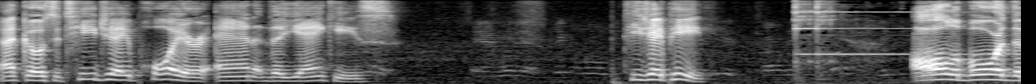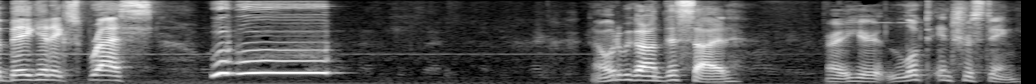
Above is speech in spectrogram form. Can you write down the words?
That goes to TJ Poyer and the Yankees. TJP. All aboard the Big Hit Express. Whoop whoop. Now, what do we got on this side? right here. It looked interesting.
